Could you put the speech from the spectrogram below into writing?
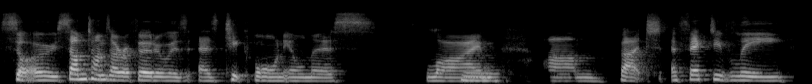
So sometimes I refer to as as tick-borne illness, Lyme, mm. um, but effectively,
